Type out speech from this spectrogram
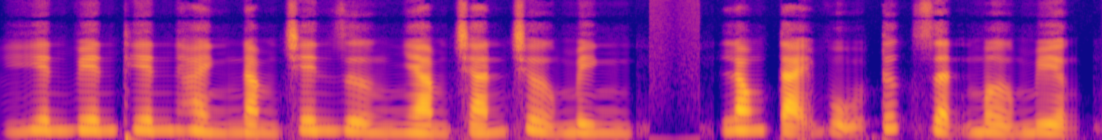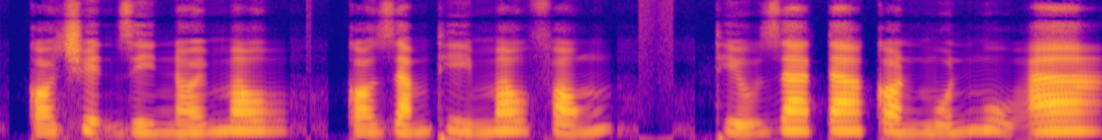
Hiên viên thiên hành nằm trên giường nhàm chán trở mình. Long tại vũ tức giận mở miệng, có chuyện gì nói mau, có dám thì mau phóng. Thiếu gia ta còn muốn ngủ a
